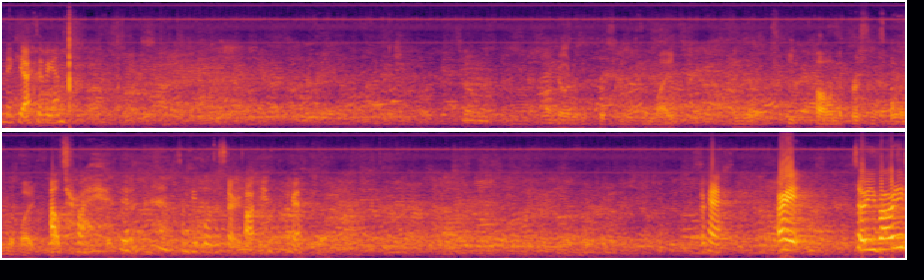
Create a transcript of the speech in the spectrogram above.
Make you active again. I'll go to the person with the mic, and you'll keep calling the person that's holding the mic. I'll try. Some people just start talking. Okay. Okay. All right. So you've already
